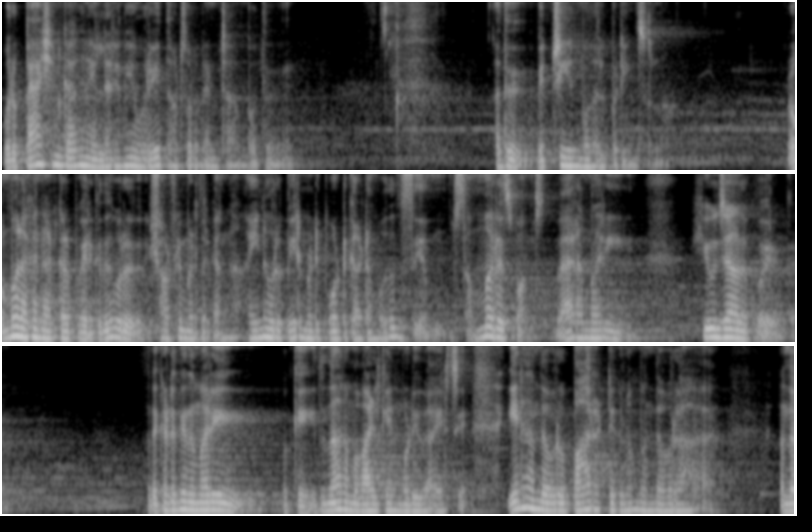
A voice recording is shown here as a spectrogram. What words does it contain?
ஒரு பேஷனுக்காக நான் எல்லாருமே ஒரே தாட்ஸோட ஃப்ரெண்ட்ஸ் ஆகும்போது அது வெற்றியின் முதல் படின்னு சொல்லலாம். ரொம்ப அழகாக நாட்கள் போயிருக்குது. ஒரு ஷார்ட் ஃபிலிம் எடுத்திருக்காங்க. ஐநூறு பேர் முன்னாடி போட்டு காட்டும் போது செம் செம்ம ரெஸ்பான்ஸ் வேறு மாதிரி ஹியூஜாக அது போயிருக்கு. அதுக்கடுத்து இந்த மாதிரி ஓகே இதுதான் நம்ம வாழ்க்கையின் முடிவு ஆயிடுச்சு. ஏன்னா அந்த ஒரு பாராட்டுகளும் அந்த ஒரு அந்த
